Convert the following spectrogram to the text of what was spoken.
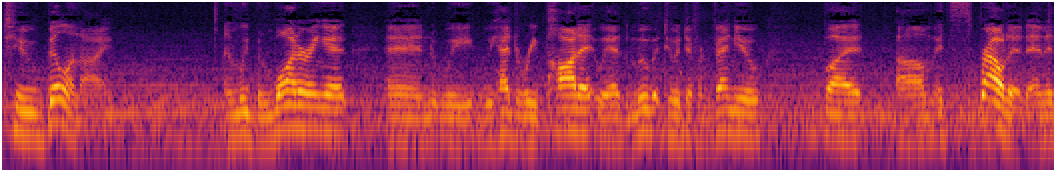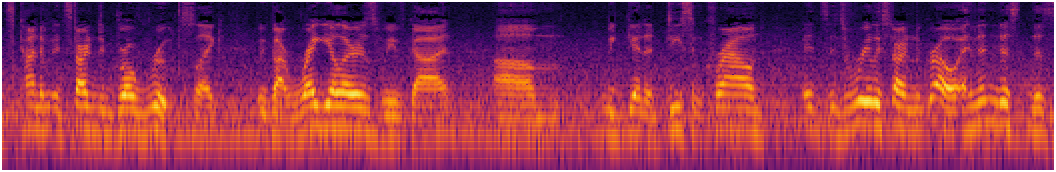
to Bill and I. And we've been watering it and we we had to repot it, we had to move it to a different venue but um, it's sprouted and it's kind of it started to grow roots. Like we've got regulars, we've got um, we get a decent crowd. It's it's really starting to grow. And then this this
